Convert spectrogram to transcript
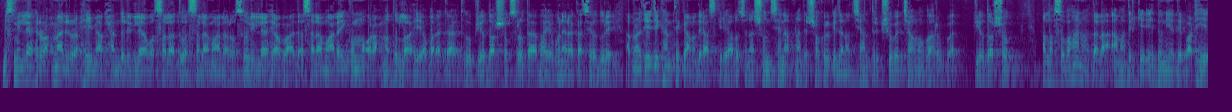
بسم الله الرحمن الرحيم الحمد لله والصلاة والسلام على رسول الله وبعد السلام عليكم ورحمة الله وبركاته প্রিয় দর্শক শ্রোতা ভাই বোনেরা কাছে ও দূরে আপনারা যে যেখান থেকে আমাদের আজকের আলোচনা শুনছেন আপনাদের সকলকে জানাচ্ছি আন্তরিক শুভেচ্ছা ও মোবারকবাদ প্রিয় দর্শক আল্লাহ সুবাহান তালা আমাদেরকে এই দুনিয়াতে পাঠিয়ে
